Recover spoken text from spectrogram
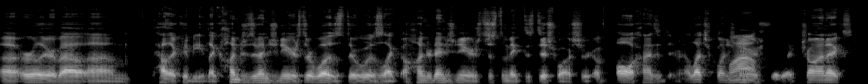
uh, earlier about um, how there could be like hundreds of engineers. There was there was like a hundred engineers just to make this dishwasher of all kinds of different electrical engineers wow. for electronics,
